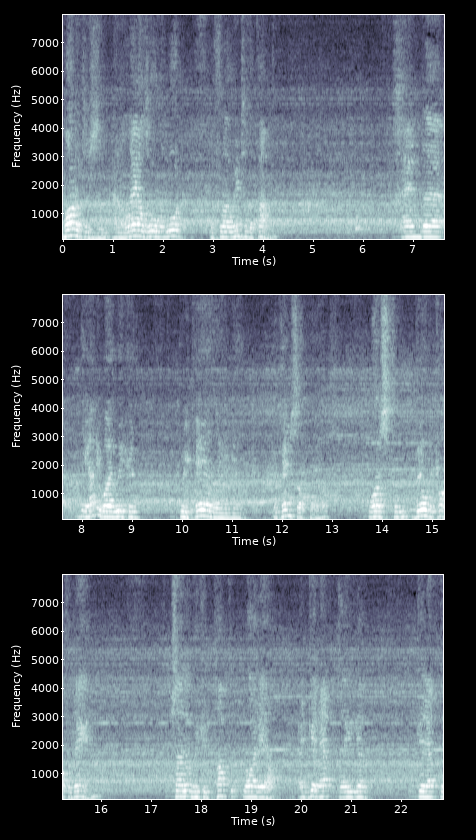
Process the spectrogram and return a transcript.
monitors them and allows all the water to flow into the pump. And uh, the only way we could repair the uh, the penstock was to build a coffer dam so that we could pump it right out and get out the uh, get out the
